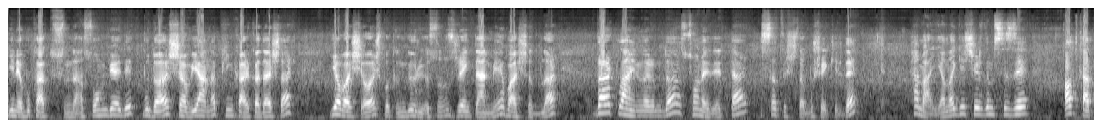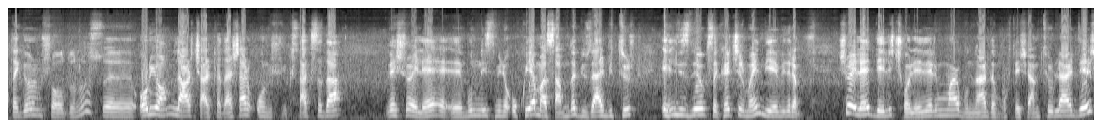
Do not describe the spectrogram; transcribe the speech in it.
Yine bu kaktüsünden son bir adet. Bu da Shaviana Pink arkadaşlar. Yavaş yavaş bakın görüyorsunuz renklenmeye başladılar. Dark line'larımda son adetler satışta bu şekilde. Hemen yana geçirdim sizi. Alt katta görmüş olduğunuz e, Orion Large arkadaşlar 13'lük saksıda. Ve şöyle e, bunun ismini okuyamasam da güzel bir tür. Elinizde yoksa kaçırmayın diyebilirim. Şöyle deli çolelerim var. Bunlar da muhteşem türlerdir.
